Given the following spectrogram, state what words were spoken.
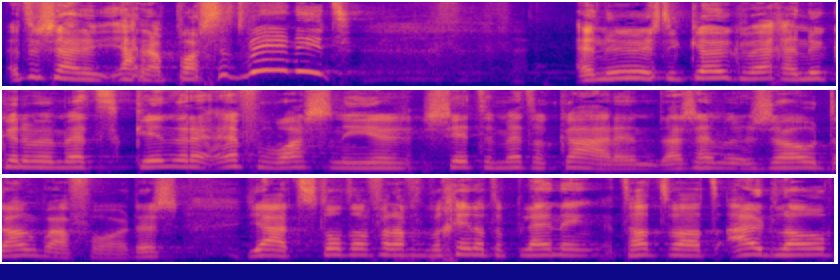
En toen zeiden we, ja nou past het weer niet. En nu is die keuken weg en nu kunnen we met kinderen en volwassenen hier zitten met elkaar. En daar zijn we zo dankbaar voor. Dus ja, het stond al vanaf het begin op de planning. Het had wat uitloop.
